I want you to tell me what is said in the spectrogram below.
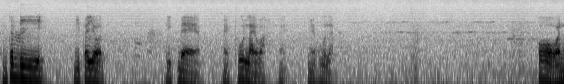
มันก็ดีมีประโยชน์ อีกแบบไม่พูดอะไรวะ ไม่ไม่พูดละโอ้โหวัน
